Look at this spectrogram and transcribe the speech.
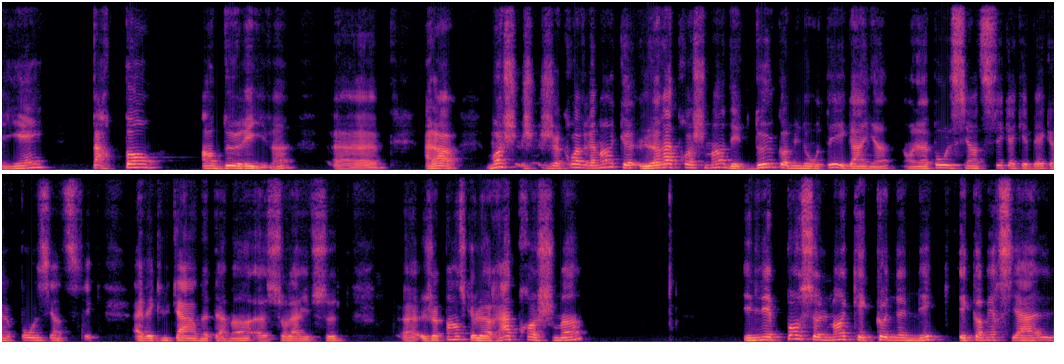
liens par pont en deux rives. Hein. Euh, alors, moi, je, crois vraiment que le rapprochement des deux communautés est gagnant. On a un pôle scientifique à Québec, un pôle scientifique avec l'UQAR notamment euh, sur la rive sud. Euh, je pense que le rapprochement, il n'est pas seulement qu'économique et commercial,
